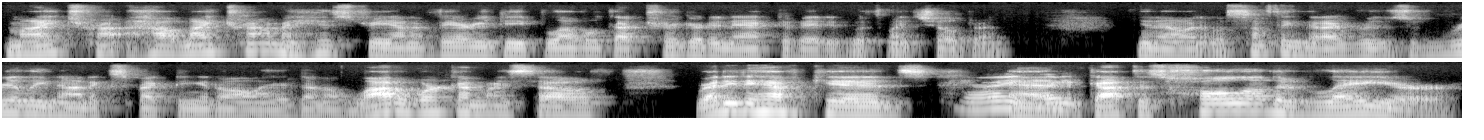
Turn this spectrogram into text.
my tra- how my trauma history on a very deep level got triggered and activated with my children you know, and it was something that I was really not expecting at all. I had done a lot of work on myself, ready to have kids, right, and right. got this whole other layer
